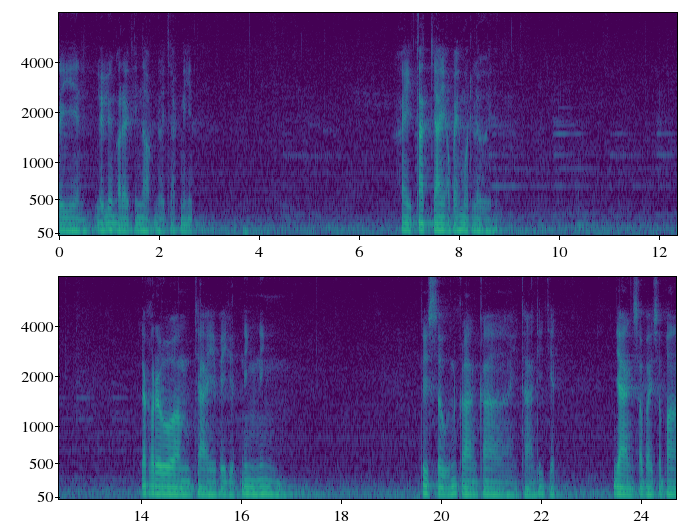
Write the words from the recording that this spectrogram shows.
เรียน หรือเรื่องอะไรที่นอกเหนือจากนี้ ให้ตัดใจเอาไปให้หมดเลยนะ แล้วก็รวมใจไปหยุดนิ่งนิ่งที่ศูนย์กลางกายฐานที่เจ็ดอย่างสบายสบา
